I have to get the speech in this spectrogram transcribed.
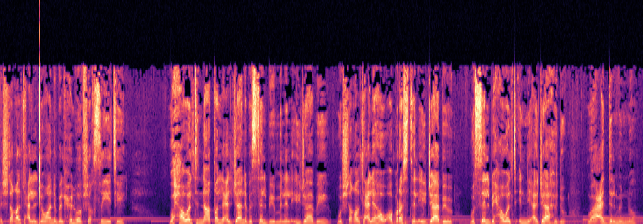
اشتغلت على الجوانب الحلوة في شخصيتي وحاولت أن أطلع الجانب السلبي من الإيجابي واشتغلت عليها وأبرزت الإيجابي والسلبي حاولت أني أجاهده وأعدل منه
